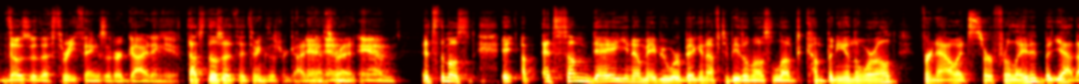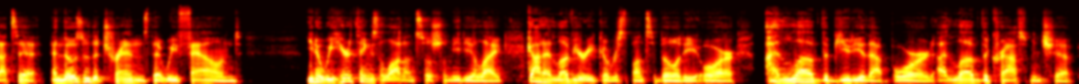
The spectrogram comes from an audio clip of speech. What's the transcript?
those are the three things that are guiding you. That's those are the things that are guiding and, us, and, right? And it's the most. It, uh, at some day, you know, maybe we're big enough to be the most loved company in the world. For now, it's surf related, but yeah, that's it. And those are the trends that we found. You know, we hear things a lot on social media like, God, I love your eco responsibility, or I love the beauty of that board. I love the craftsmanship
